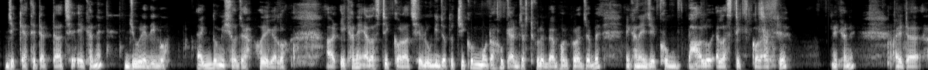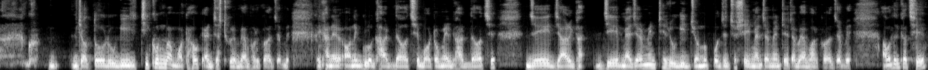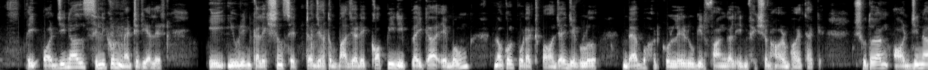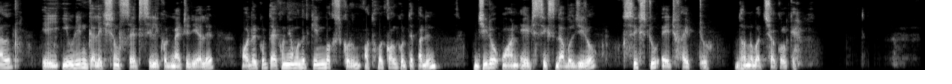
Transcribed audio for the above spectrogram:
যে ক্যাথেটারটা আছে, এখানে জুড়ে দিব। একদমই সোজা হয়ে গেল। আর এখানে এলাস্টিক করা আছে, রুগী যত চিকন মোটা হোক অ্যাডজাস্ট করে ব্যবহার করা যাবে। এখানে যে খুব ভালো এলাস্টিক করা আছে। এখানে। আর এটা যত রুগী চিকন বা মোটা হোক অ্যাডজাস্ট করে ব্যবহার করা যাবে। এখানে অনেকগুলো ঘাট দেওয়া আছে বটমের ঘাট দেওয়া আছে। যে যার যে মেজারমেন্টে রুগীর জন্য প্রযোজ্য, সেই মেজারমেন্টে এটা ব্যবহার করা যাবে। আমাদের কাছে এই অরিজিনাল সিলিকন ম্যাটেরিয়ালের এই ইউরিন কালেকশন সেটটা যেহেতু বাজারে কপি রিপ্লাইকা এবং নকল প্রোডাক্ট পাওয়া যায়, যেগুলো ব্যবহার করলে রুগীর ফাঙ্গাল ইনফেকশন হওয়ার ভয় থাকে। সুতরাং অরিজিনাল এই ইউরিন কালেকশন সেট সিলিকন ম্যাটেরিয়ালের অর্ডার করতে এখনই আমাদেরকে ইনবক্স করুন অথবা কল করতে পারেন zero one eight six double zero six two eight five two ধন্যবাদ সকলকে।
